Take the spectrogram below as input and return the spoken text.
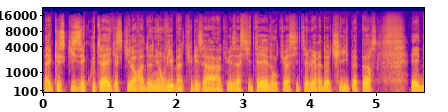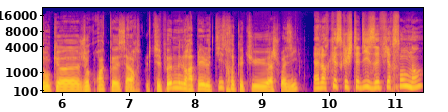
Bah, qu'est-ce qu'ils écoutaient qu'est-ce qui leur a donné envie? Bah, tu les as, tu les as cités. Donc, tu as cité les Red Hot Chili Peppers. Et donc, euh, je crois que. Alors, tu peux me le rappeler le titre que tu as choisi? Alors qu'est-ce que je t'ai dit, Zephyr Song, non?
